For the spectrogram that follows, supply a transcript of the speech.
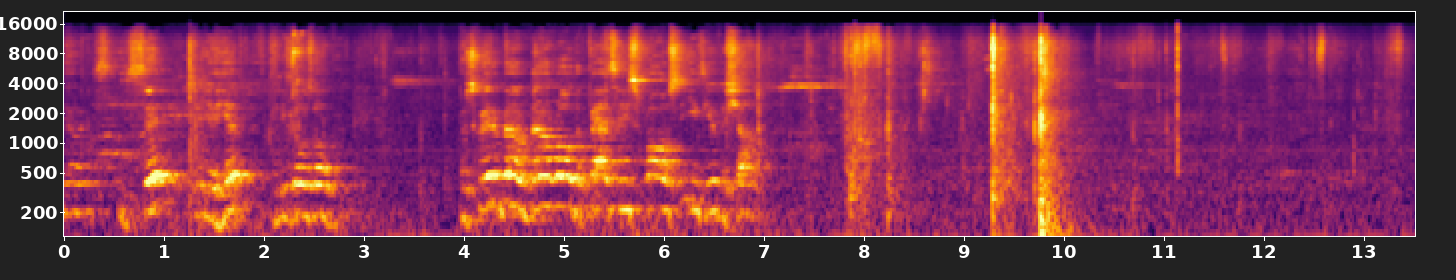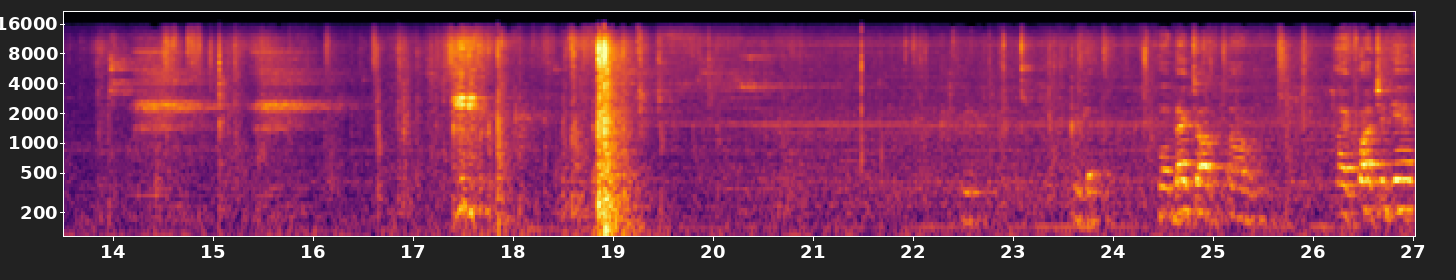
Now, you sit to your hip, and he goes over. What's great about a barrel roll, the faster he sprawls, the easier the shot. Okay. Going back to our um, high crotch again,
